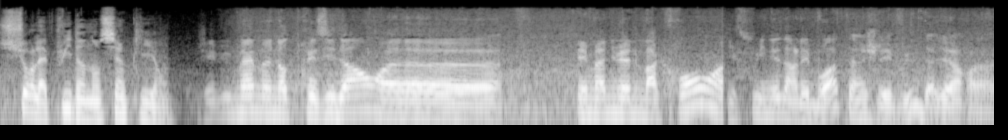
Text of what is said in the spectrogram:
sur l'appui d'un ancien client. J'ai vu même notre président euh, Emmanuel Macron qui fouinait dans les boîtes, hein, je l'ai vu d'ailleurs, euh,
